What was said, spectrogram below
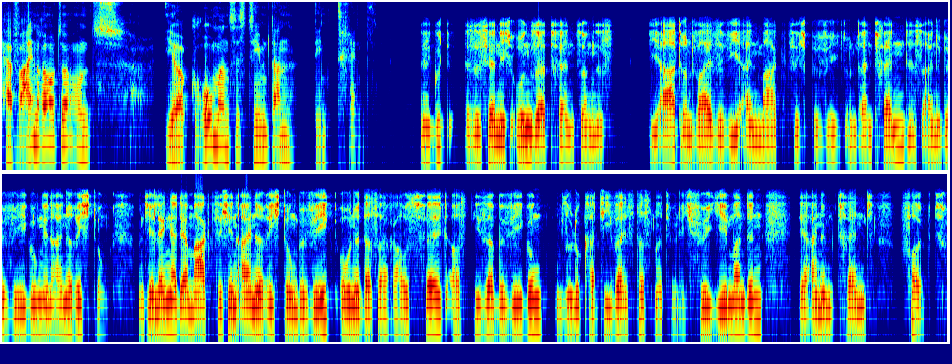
Herr Weinrauter und Ihr Grohmann-System dann den Trend? Ja gut, es ist ja nicht unser Trend, sondern es ist die Art und Weise, wie ein Markt sich bewegt. Und ein Trend ist eine Bewegung in eine Richtung. Und je länger der Markt sich in eine Richtung bewegt, ohne dass er rausfällt aus dieser Bewegung, umso lukrativer ist das natürlich für jemanden, der einem Trend folgt.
